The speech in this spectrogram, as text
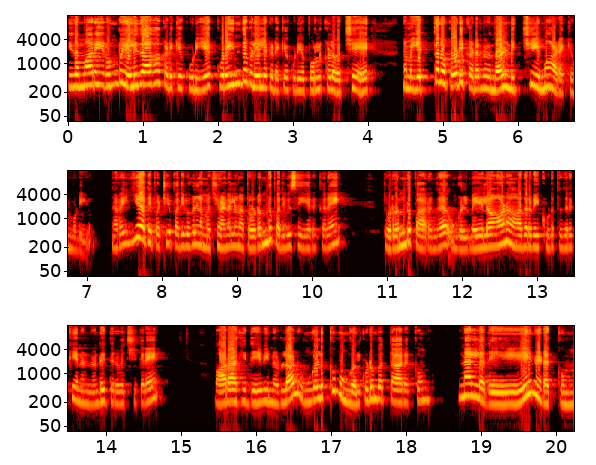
இதை மாதிரி ரொம்ப எளிதாக கிடைக்கக்கூடிய குறைந்த விலையில கிடைக்கக்கூடிய பொருட்களை வச்சே நம்ம எத்தனை கோடி கடன் இருந்தாலும் நிச்சயமா அடைக்க முடியும். நிறைய அதை பற்றிய பதிவுகள் நம்ம சேனலில் நான் தொடர்ந்து பதிவு செய்ய இருக்கிறேன். தொடர்ந்து பாருங்க. உங்கள் மேலான ஆதரவை கொடுத்ததற்கு என நன்றி தெரிவிச்சுக்கிறேன். வாராகி தேவி நொருளால் உங்களுக்கும் உங்கள் குடும்பத்தாருக்கும் நல்லதே நடக்கும்.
